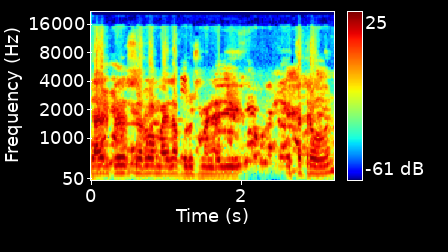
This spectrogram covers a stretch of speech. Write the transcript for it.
जाहीर प्रवेश सर्व महिला पुरुष मंडळी एकत्र होऊन.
